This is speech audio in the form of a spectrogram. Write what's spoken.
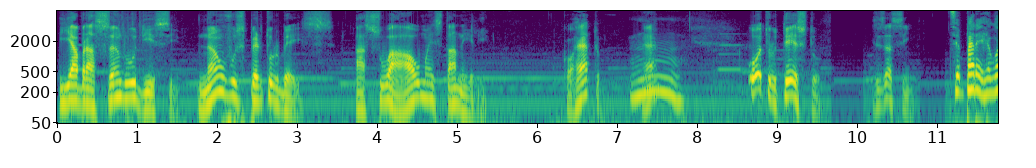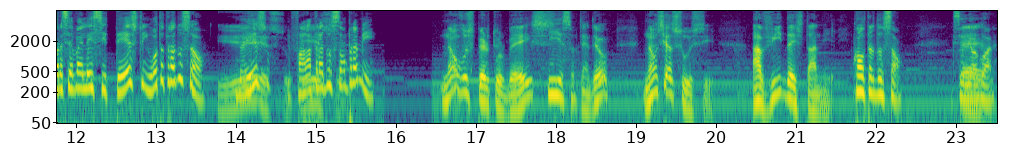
e abraçando-o disse: Não vos perturbeis, a sua alma está nele. Correto? Né? Hum. Outro texto diz assim. Cê, peraí, agora você vai ler esse texto em outra tradução. Isso, não é isso? E fala isso. a tradução para mim. Não vos perturbeis. Isso. Entendeu? Não se assuste. A vida está nele. Qual tradução que você é, leu agora?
